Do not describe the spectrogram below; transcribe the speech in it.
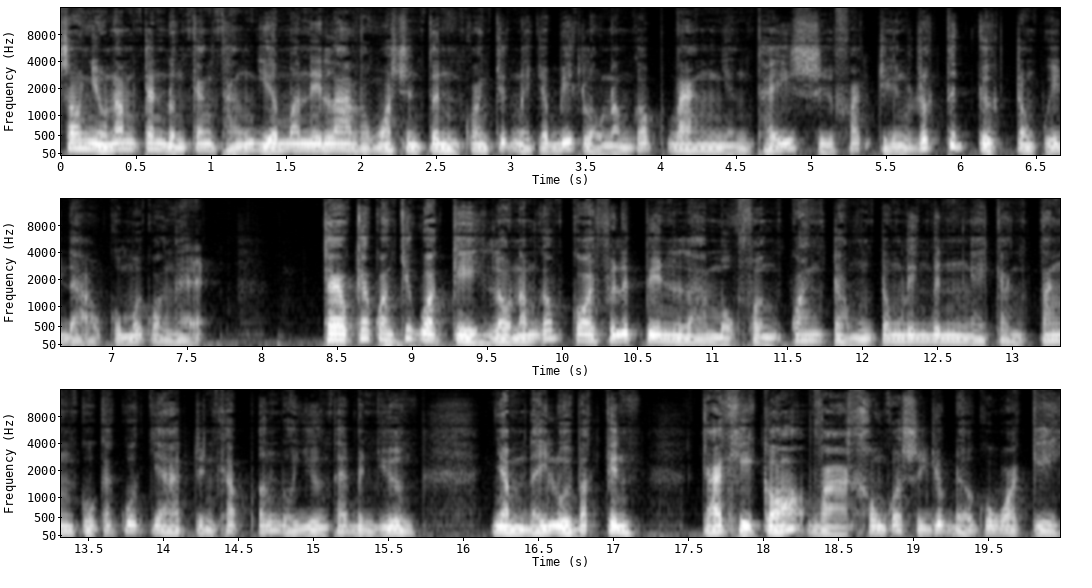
Sau nhiều năm tranh luận căng thẳng giữa Manila và Washington, quan chức này cho biết Lầu Năm Góc đang nhận thấy sự phát triển rất tích cực trong quỹ đạo của mối quan hệ. Theo các quan chức Hoa Kỳ, Lầu Năm Góc coi Philippines là một phần quan trọng trong liên minh ngày càng tăng của các quốc gia trên khắp Ấn Độ Dương-Thái Bình Dương nhằm đẩy lùi Bắc Kinh, cả khi có và không có sự giúp đỡ của Hoa Kỳ.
